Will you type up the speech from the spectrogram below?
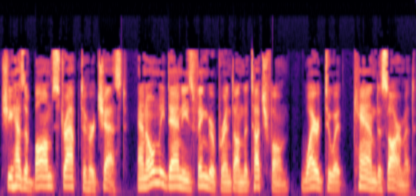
She has a bomb strapped to her chest, and only Danny's fingerprint on the touch phone, wired to it, can disarm it.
